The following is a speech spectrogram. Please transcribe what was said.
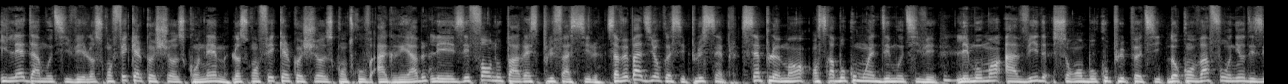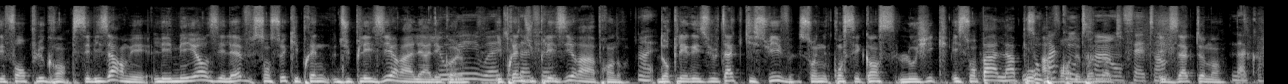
il aide à motiver. Lorsqu'on fait quelque chose qu'on aime, lorsqu'on fait quelque chose qu'on trouve agréable, les efforts nous paraissent plus faciles. Ça veut pas dire que c'est plus simple. Simplement, on sera beaucoup moins démotivé. Mhm. Les moments à vide seront beaucoup plus petits. Donc, on va fournir des efforts plus grands. C'est bizarre, mais les meilleurs élèves sont ceux qui prennent du plaisir à aller à l'école. Oui, ouais, Ils prennent du fait. plaisir à apprendre. Ouais. Donc, les résultats qui suivent sont une conséquence logique. Ils sont pas là Ils pour pas avoir de bonnes notes. en fait. hein. Exactement. D'accord.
